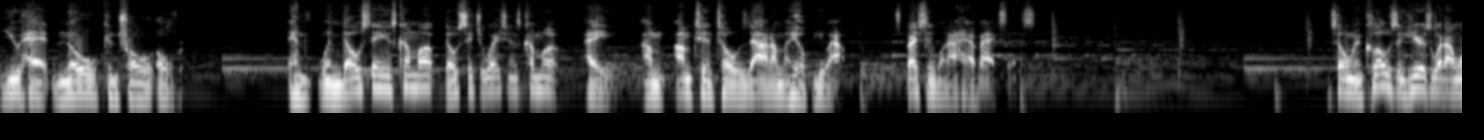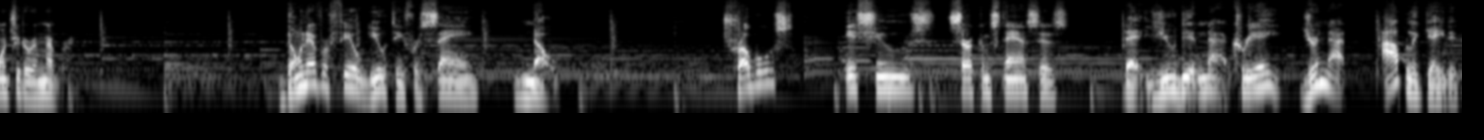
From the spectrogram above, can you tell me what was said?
you had no control over. And when those things come up, those situations come up, hey, I'm I'm 10 toes down. I'm gonna help you out, especially when I have access. So in closing, here's what I want you to remember. Don't ever feel guilty for saying no. Troubles issues, circumstances that you did not create, you're not obligated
